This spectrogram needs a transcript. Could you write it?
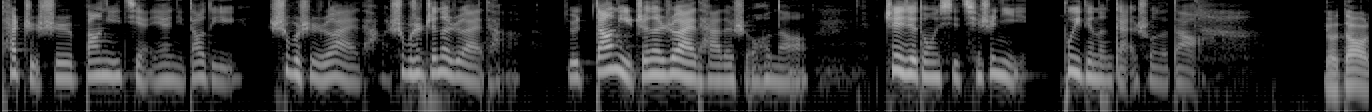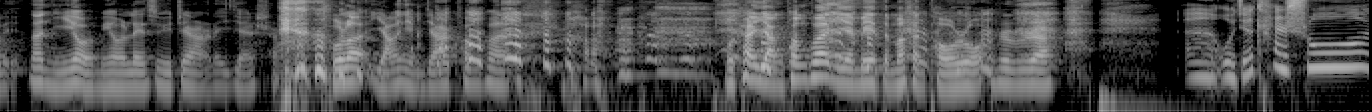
它只是帮你检验你到底是不是热爱它，是不是真的热爱它。就当你真的热爱它的时候呢，这些东西其实你不一定能感受得到。有道理。那你有没有类似于这样的一件事儿？除了养你们家宽宽，我看养宽宽你也没怎么很投入，是不是？嗯，我觉得看书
